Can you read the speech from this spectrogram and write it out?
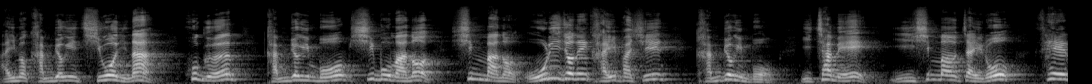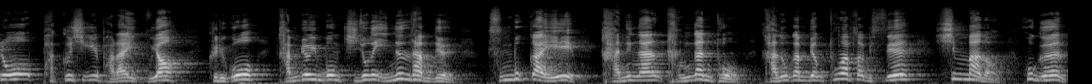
아니면 간병인 지원이나 혹은 간병인 보험 15만원, 10만원, 오래전에 가입하신 간병인 보험 이참에 20만원짜리로 새로 바꾸시길 바라겠고요. 그리고 간병인 보험 기존에 있는 사람들 중복가입 가능한 강간통, 간호간병 통합 서비스 10만원 혹은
